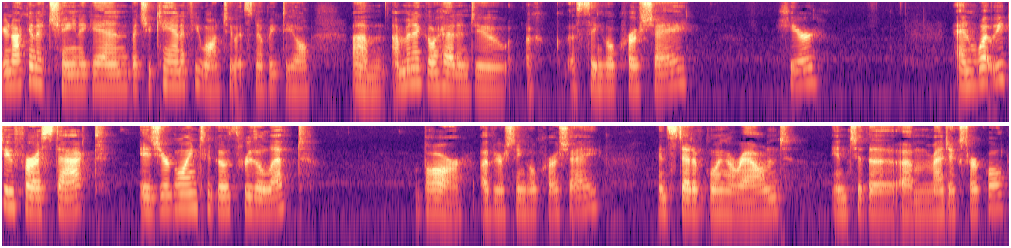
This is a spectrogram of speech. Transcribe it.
you're not gonna chain again, but you can if you want to, it's no big deal. Um, I'm gonna go ahead and do a, a single crochet here. And what we do for a stacked is you're going to go through the left bar of your single crochet instead of going around into the um, magic circle.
